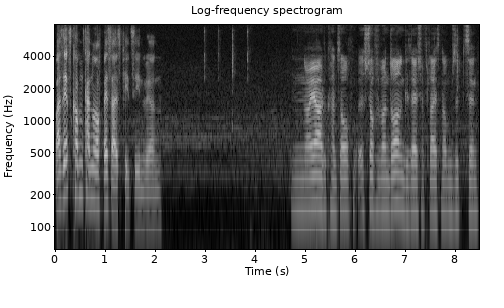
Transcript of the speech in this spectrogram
was jetzt kommt, kann nur noch besser als P10 werden. Naja, du kannst auch äh, Stoffel Van Dorn Gesellschaft leisten dem 17.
